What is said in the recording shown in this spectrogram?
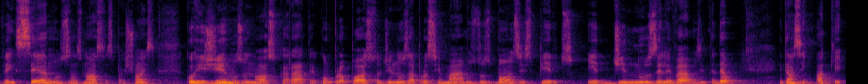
vencermos as nossas paixões, corrigirmos o nosso caráter com o propósito de nos aproximarmos dos bons espíritos e de nos elevarmos? Entendeu? Então, assim, ok.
